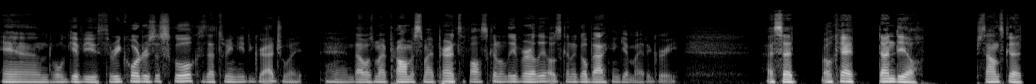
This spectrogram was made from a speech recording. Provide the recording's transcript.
and we'll give you three quarters of school because that's what you need to graduate." And that was my promise to my parents. If I was going to leave early, I was going to go back and get my degree. I said, "Okay, done deal. Sounds good."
